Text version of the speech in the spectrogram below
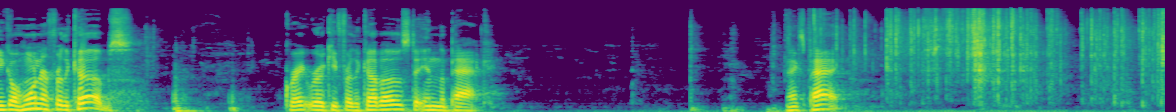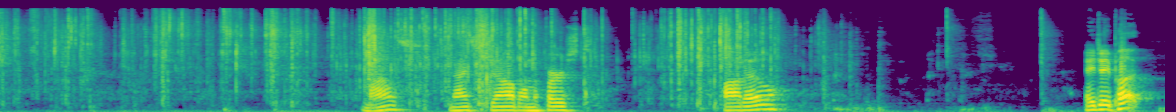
Nico Hoerner for the Cubs. Great rookie for the Cubos to end the pack. Next pack. Miles, nice job on the first auto. AJ Puk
